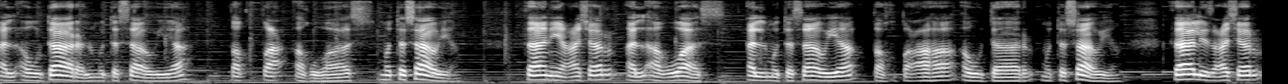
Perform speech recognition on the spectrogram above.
الأوتار المتساوية تقطع أغواس متساوية. ثاني عشر الأغواس المتساوية تقطعها أوتار متساوية. ثالث عشر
